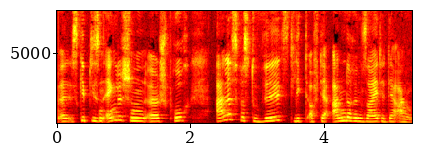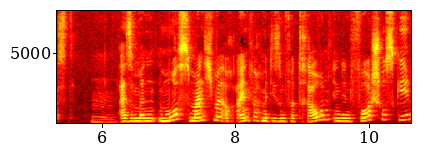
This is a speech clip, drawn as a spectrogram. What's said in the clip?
äh, es gibt diesen englischen äh, Spruch, alles, was du willst, liegt auf der anderen Seite der Angst. Hm. Also man muss manchmal auch einfach mit diesem Vertrauen in den Vorschuss gehen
